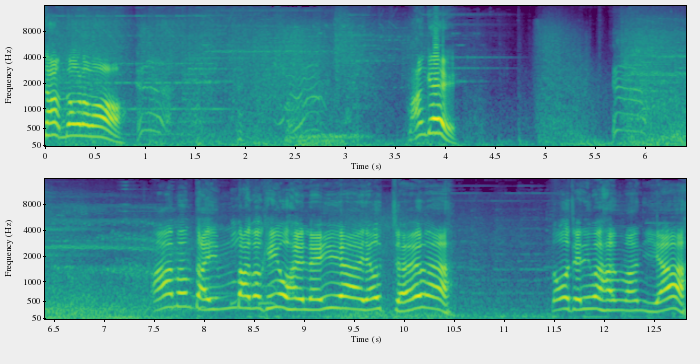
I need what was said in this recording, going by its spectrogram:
差唔多啦喎！猛機，啱啱第五百個 K.O. 係你啊，有獎啊！多謝呢位幸運兒啊！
